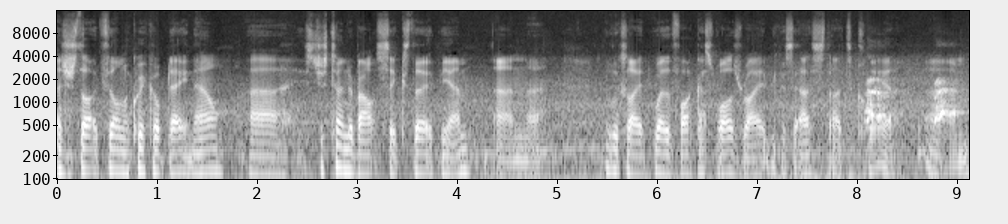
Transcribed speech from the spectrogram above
I just thought I'd film a quick update now. Uh, it's just turned about 6.30pm and uh, it looks like weather forecast was right because it has started to clear. Um,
